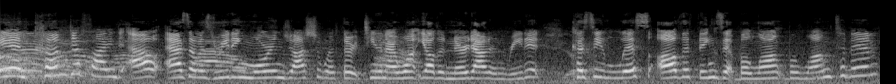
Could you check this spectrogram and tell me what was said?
And come to find out, as I was reading more in Joshua 13, and I want y'all to nerd out and read it, because he lists all the things that belong belong to them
